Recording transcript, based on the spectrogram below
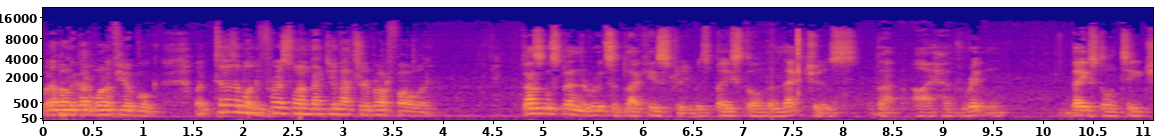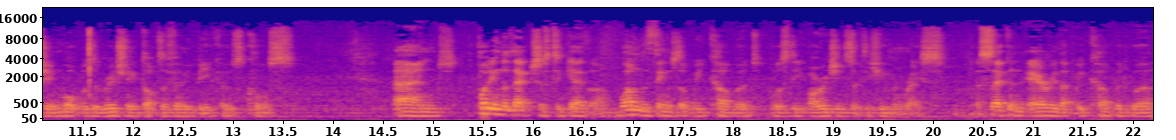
but I've only got one of your book. But tell us about the first one that you've actually brought forward. Classical Splendor, The Roots of Black History was based on the lectures that I had written based on teaching what was originally Dr. Femi Biko's course. And putting the lectures together, one of the things that we covered was the origins of the human race. A second area that we covered were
